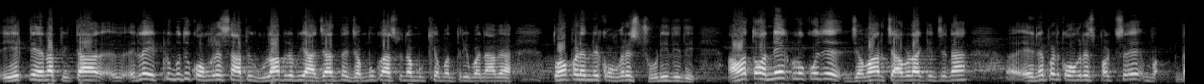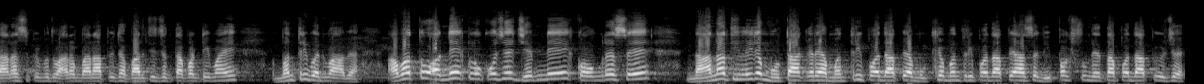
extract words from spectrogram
એકને એના પિતા, એટલે એટલું બધું કોંગ્રેસે આપ્યું. ગુલાબ નબી આઝાદને જમ્મુ કાશ્મીરના મુખ્યમંત્રી બનાવ્યા. તો પણ એમને કોંગ્રેસ છોડી દીધી. આવા તો અનેક લોકો જે જવાહર ચાવડા કે જેના એને પણ કોંગ્રેસ પક્ષે ધારાસભ્ય બધું વારંવાર આપ્યું છે. ભારતીય જનતા પાર્ટીમાં એ મંત્રી બનવા આવ્યા. આવા તો અનેક લોકો છે જેમને કોંગ્રેસે નાનાથી લઈને મોટા કર્યા. મંત્રી પદ આપ્યા, મુખ્યમંત્રી પદ આપ્યા હશે, વિપક્ષનું નેતા પદ આપ્યું છે.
